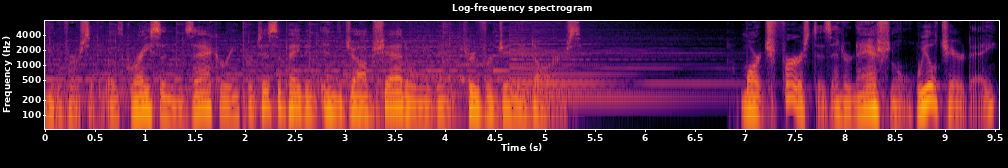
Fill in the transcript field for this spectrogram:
University. Both Grayson and Zachary participated in the job shadowing event through Virginia DARS. March 1st is International Wheelchair Day.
